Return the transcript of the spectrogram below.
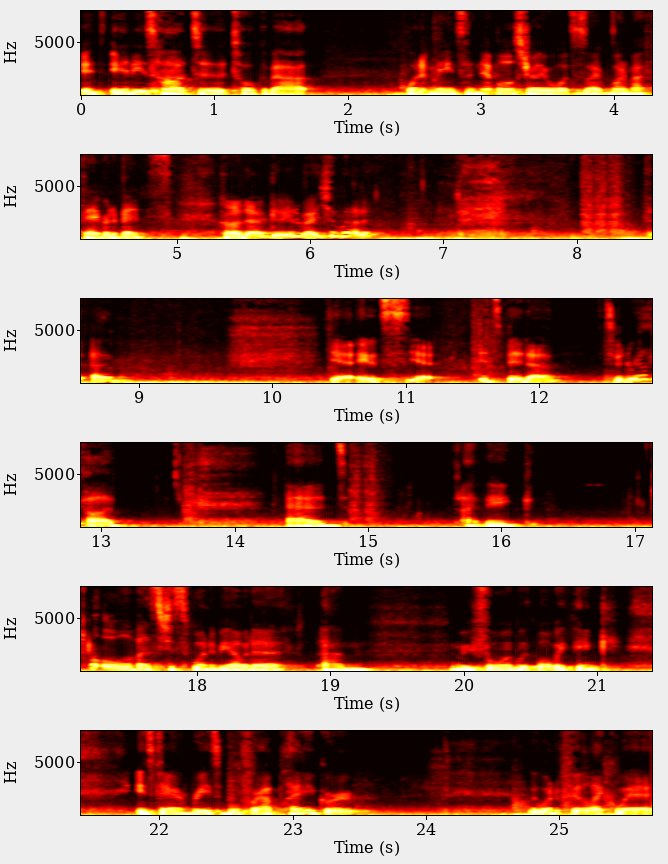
it, it is hard to talk about what it means. The Netball Australia Awards is like one of my favourite events. Oh no, I'm getting emotional about it. Um, yeah, it's yeah, it's been uh, it's been really hard, and I think all of us just want to be able to um, move forward with what we think is fair and reasonable for our player group. We want to feel like we're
